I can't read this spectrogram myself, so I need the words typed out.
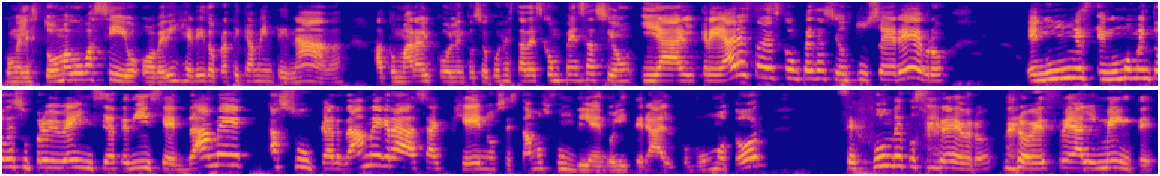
con el estómago vacío o haber ingerido prácticamente nada a tomar alcohol, entonces ocurre esta descompensación y al crear esta descompensación, tu cerebro en un, en un momento de supervivencia te dice, dame azúcar, dame grasa, que nos estamos fundiendo, literal, como un motor, se funde tu cerebro, pero es realmente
